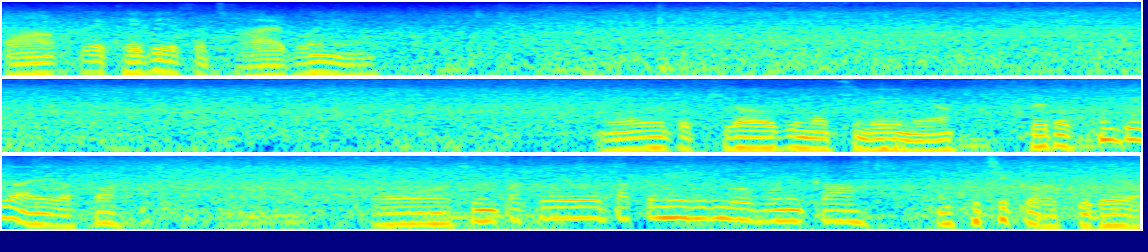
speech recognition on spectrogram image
정확하게 대비돼서 잘 보이네요. 오늘도 비가 어김없이 내리네요. 그래도 큰 비가 아니라서, 어, 지금 따끈따끈해지는 거 보니까 좀 그칠 것 같기도 해요.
